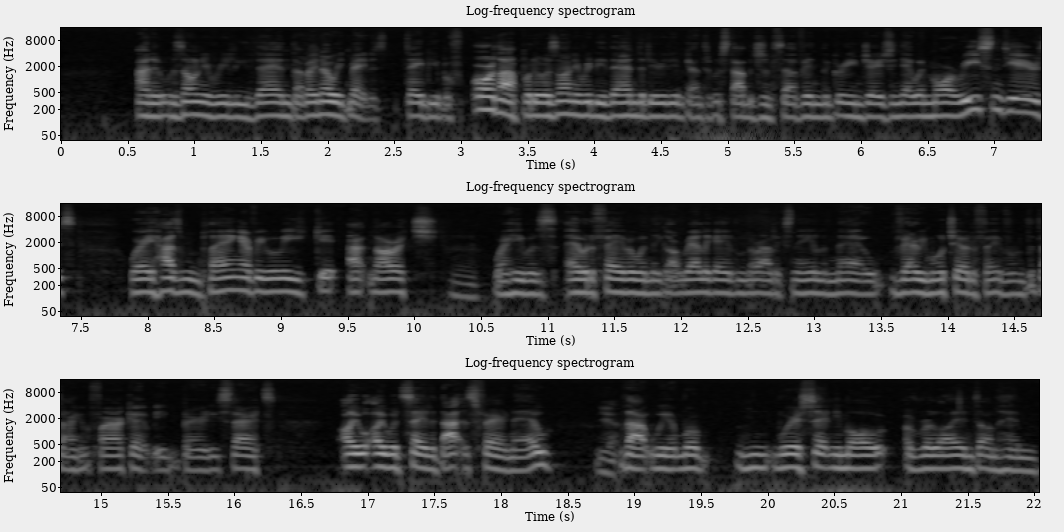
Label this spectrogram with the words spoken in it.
and it was only really then that I know he'd made his debut before that, but it was only really then that he really began to establish himself in the green jersey. Now in more recent years, where he hasn't been playing every week at Norwich, where he was out of favour when they got relegated under Alex Neil, and now very much out of favour under Daniel Farke. He barely starts. I, I would say that that is fair now. Yeah. That we're we're, we're certainly more reliant on him,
